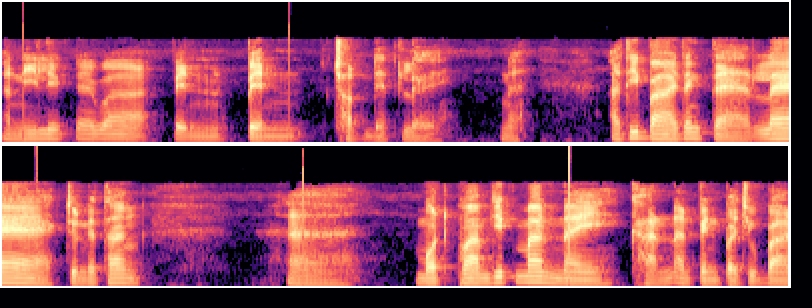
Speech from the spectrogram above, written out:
อันนี้เรียกได้ว่าเป็นเป็นช็อตเด็ดเลยนะอธิบายตั้งแต่แรกจนกระทั่งอ่า หมดความยึดมั่นในขันอันเป็นปัจจุบัน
